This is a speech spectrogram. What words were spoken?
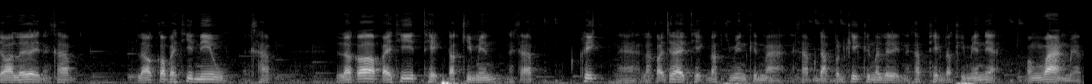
จอเลยนะครับ แล้วก็ไปที่ New นะครับ แล้วก็ไปที่ Text Document นะครับคลิกนะแล้วก็จะได้ Text Document ขึ้นมานะครับดับเบิลคลิกขึ้นมาเลยนะครับ Text Document เนี่ยว่างๆแบบ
